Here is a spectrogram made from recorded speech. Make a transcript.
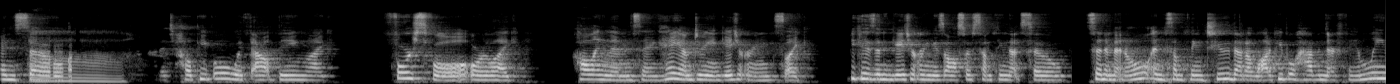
And so uh. to tell people without being like forceful or like calling them and saying, Hey, I'm doing engagement rings. Like, because an engagement ring is also something that's so sentimental and something too that a lot of people have in their family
